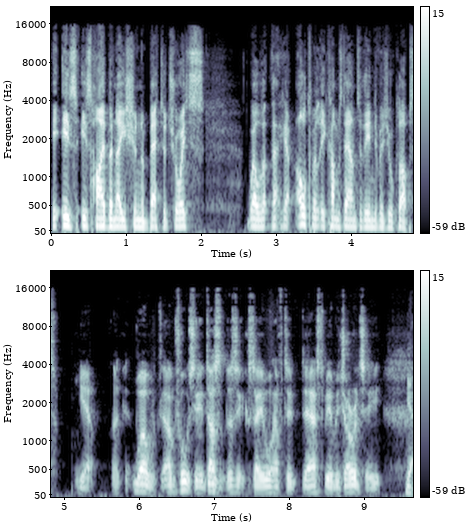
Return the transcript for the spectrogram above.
is is hibernation a better choice? Well, that ultimately comes down to the individual clubs. Yeah. Okay. Well, unfortunately, it doesn't, does it? Because they all have to. There has to be a majority. Yeah.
